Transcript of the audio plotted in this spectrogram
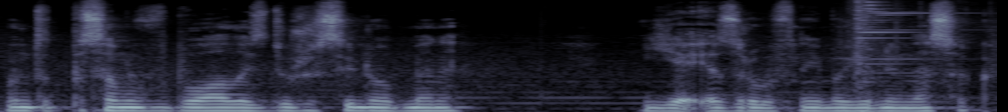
Вони тут по самому вбивались дуже сильно об мене. Є, я зробив неймовірний внесок.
